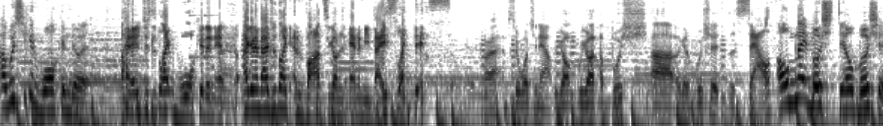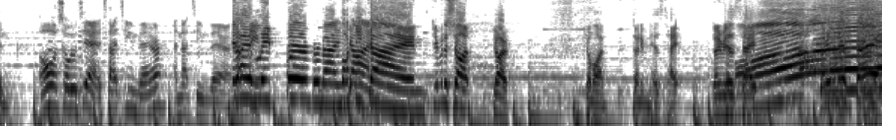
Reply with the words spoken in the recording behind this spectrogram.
I wish you could walk into it. I just like walk walking and I can imagine like advancing on an enemy base like this. All right, I'm still watching out. We got we got a bush. Uh, we got a bush at the south. Oh, mate, Bush still bushing. Oh, so it's yeah, it's that team there and that team there. Giant leap for For mankind. lucky kind. Give it a shot. Go. Come on. Don't even hesitate. Don't even hesitate. Don't even hesitate.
